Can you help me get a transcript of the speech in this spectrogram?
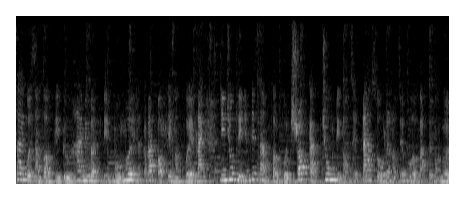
size của sản phẩm thì từ 27 đến 40 là các bác có thể mặc với em này. Nhìn chung thì những cái sản phẩm quần short cạp chung thì nó sẽ đa số là nó sẽ vừa vặn với mọi người.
